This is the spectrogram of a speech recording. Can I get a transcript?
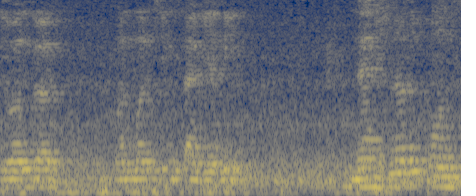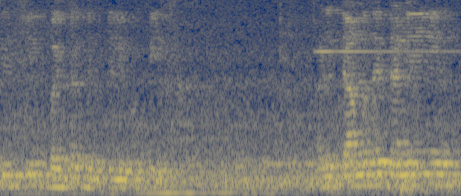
दिवंगत मनमोहन सिंग साहेब यांनी नॅशनल काउन्सिलची बैठक घेतलेली होती. आणि त्यामध्ये त्यांनी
